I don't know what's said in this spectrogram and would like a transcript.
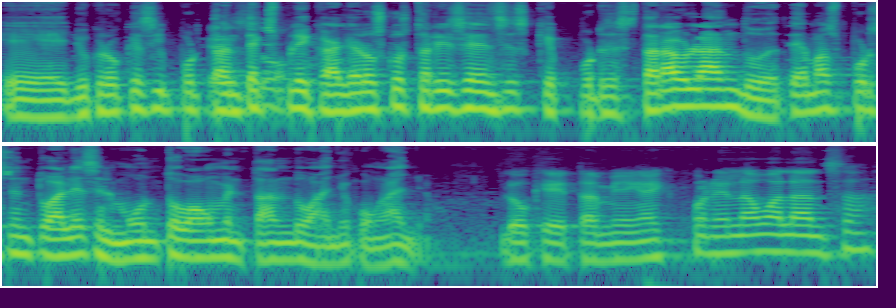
eh, yo creo que es importante explicarle a los costarricenses que por estar hablando de temas porcentuales, el monto va aumentando año con año. Lo que también hay que poner en la balanza,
